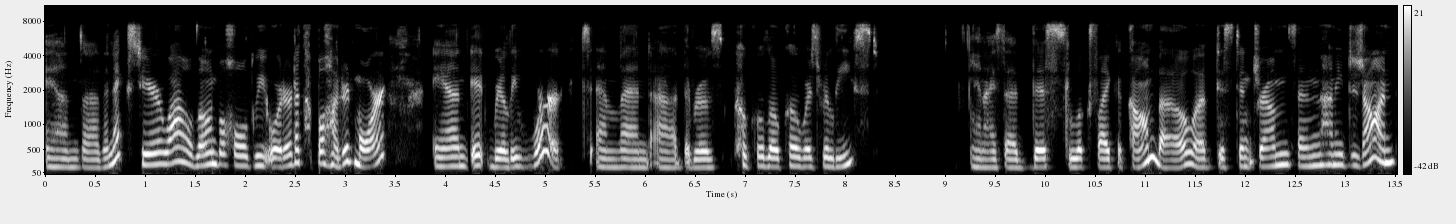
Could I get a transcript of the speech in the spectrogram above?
And uh, the next year, wow, lo and behold, we ordered a couple hundred more and it really worked. And then uh, the Rose Coco Loco was released. And I said, This looks like a combo of distant drums and honey Dijon.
